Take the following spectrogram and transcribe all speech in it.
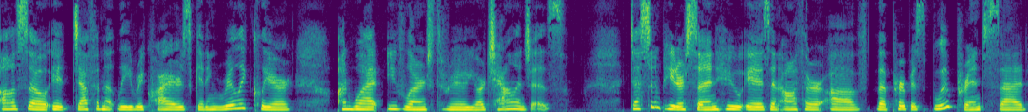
also, it definitely requires getting really clear on what you've learned through your challenges. Dustin Peterson, who is an author of The Purpose Blueprint, said,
